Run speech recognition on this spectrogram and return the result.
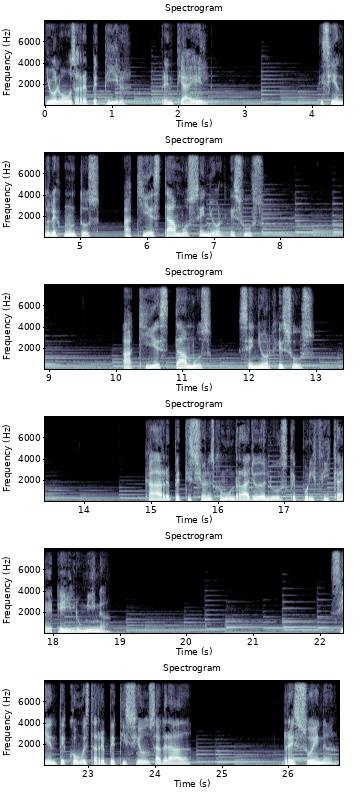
y volvamos a repetir frente a Él, diciéndole juntos, aquí estamos, Señor Jesús. Aquí estamos, Señor Jesús. Cada repetición es como un rayo de luz que purifica e, e ilumina. Siente cómo esta repetición sagrada resuena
